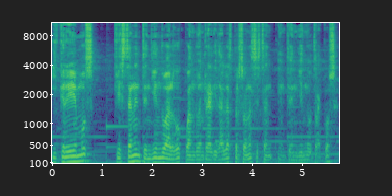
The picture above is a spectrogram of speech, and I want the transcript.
y creemos que están entendiendo algo cuando en realidad las personas están entendiendo otra cosa.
